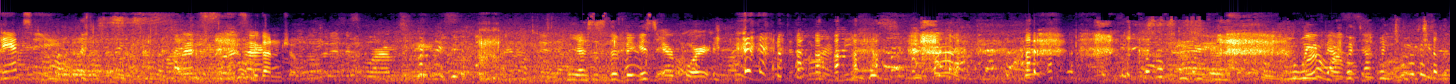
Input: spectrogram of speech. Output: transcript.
Dancing. We got in trouble. Yes, this is the biggest airport. we bow down to each other.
